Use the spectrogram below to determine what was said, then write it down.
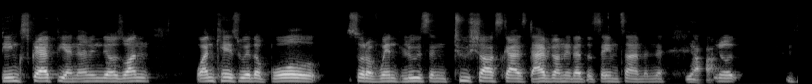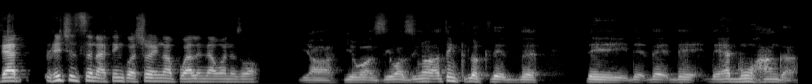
being scrappy, and I mean, there was one one case where the ball sort of went loose and two Sharks guys dived on it at the same time, and Yeah, you know that Richardson I think was showing up well in that one as well. yeah, he was. He was. You know, I think look, the the they they they they, they had more hunger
